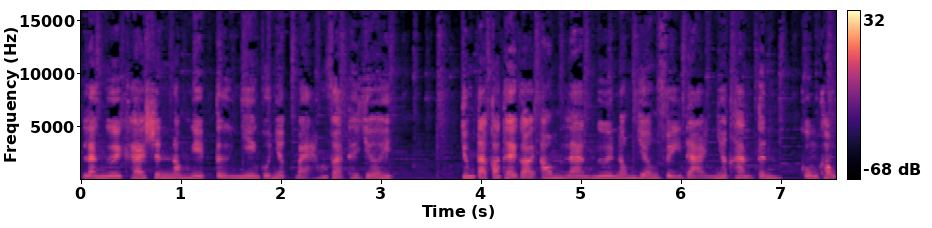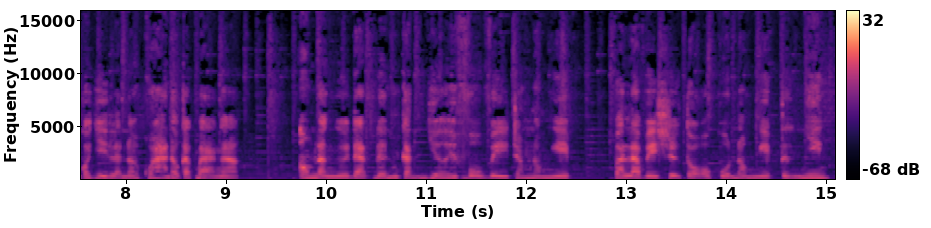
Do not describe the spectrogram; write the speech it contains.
là người khai sinh nông nghiệp tự nhiên của Nhật Bản và thế giới. Chúng ta có thể gọi ông là người nông dân vĩ đại nhất hành tinh, cũng không có gì là nói quá đâu các bạn ạ. À. Ông là người đạt đến cảnh giới vô vi trong nông nghiệp và là vị sư tổ của nông nghiệp tự nhiên –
